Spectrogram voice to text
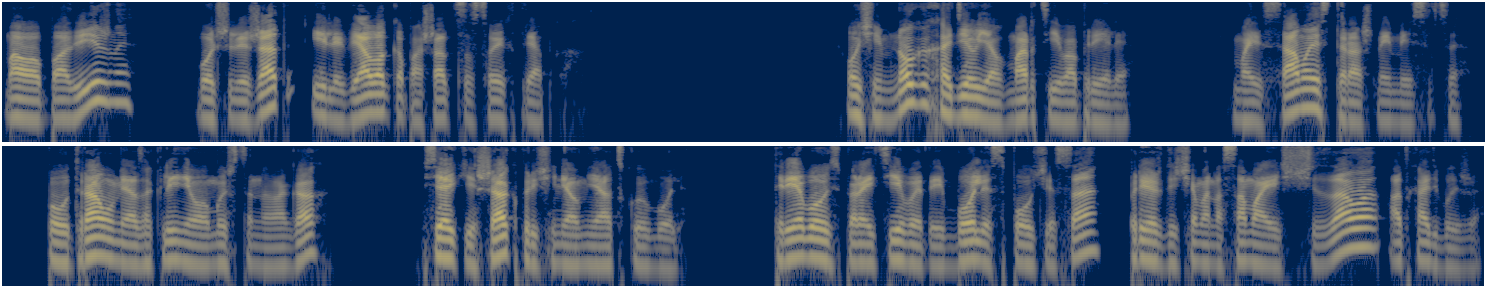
малоподвижны, больше лежат или вяло копошатся в своих тряпках. Очень много ходил я в марте и в апреле. Мои самые страшные месяцы. По утрам у меня заклинило мышцы на ногах. Всякий шаг причинял мне адскую боль. Требовалось пройти в этой боли с полчаса, прежде чем она сама исчезала от ходьбы же.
